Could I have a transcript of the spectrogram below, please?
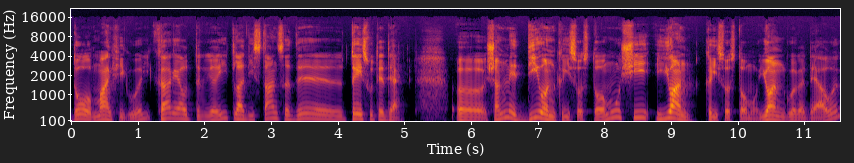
două mari figuri care au trăit la distanță de 300 de ani. Și anume Dion Crisostomu și Ioan Crisostomu. Ioan Gură de Aur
